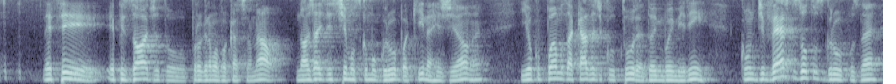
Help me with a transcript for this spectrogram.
Nesse episódio do programa vocacional, nós já existimos como grupo aqui na região, né? E ocupamos a Casa de Cultura do Emboimirim com diversos outros grupos, né?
